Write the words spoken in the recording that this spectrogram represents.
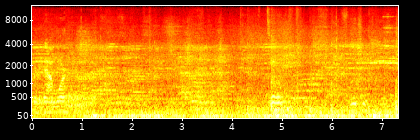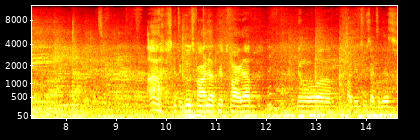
Bring it down more. Two. Ah, just get the glutes fired up, hips fired up. Then we'll uh, probably do two sets of this,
